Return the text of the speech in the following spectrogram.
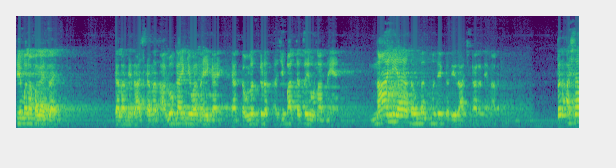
हे मला बघायचं आहे. त्याला मी राजकारणात आलो काय किंवा नाही काय त्या दौलतकडे अजिबात त्याचंही होणार नाही आहे नाही या दौलत मध्ये कधी राजकारण येणार आहे. तर अशा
